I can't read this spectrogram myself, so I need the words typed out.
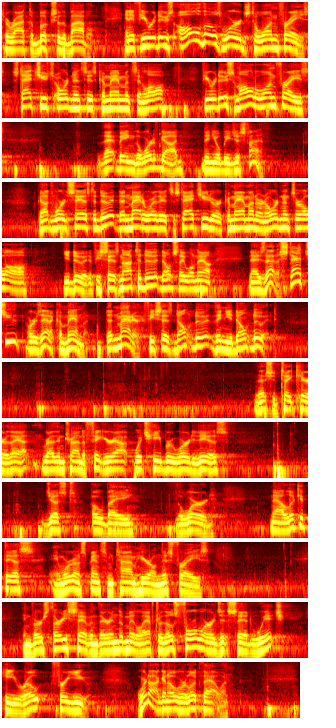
to write the books of the Bible. And if you reduce all those words to one phrase statutes, ordinances, commandments, and law if you reduce them all to one phrase, that being the Word of God, then you'll be just fine. God's Word says to do it, doesn't matter whether it's a statute or a commandment or an ordinance or a law, you do it. If He says not to do it, don't say, well, now, now, is that a statute or is that a commandment? Doesn't matter. If he says don't do it, then you don't do it. That should take care of that rather than trying to figure out which Hebrew word it is. Just obey the word. Now, look at this, and we're going to spend some time here on this phrase. In verse 37, there in the middle, after those four words, it said, Which he wrote for you. We're not going to overlook that one.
